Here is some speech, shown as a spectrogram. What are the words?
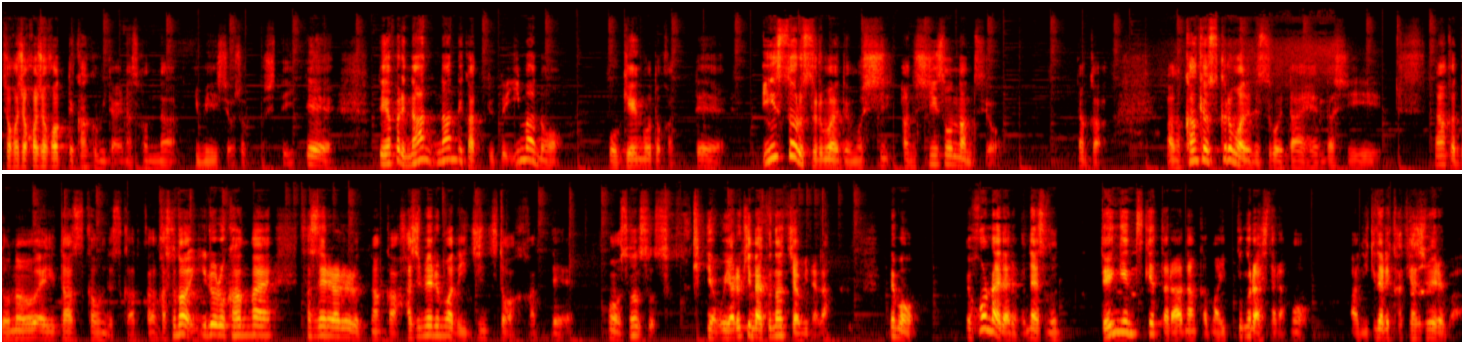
ちょこちょこちょこって書くみたいなそんなイメージをちょっとしていてでやっぱりなんでかっていうと今のこう言語とかってインストールする前でもしあの真相なんですよ。なんかあの環境作るまでですごい大変だしなんかどのエディター使うんですかとか、なんかそのいろいろ考えさせられるなんか始めるまで1日とかかかって、もうそそそやる気なくなっちゃうみたいな。でも、本来であればね、その電源つけたら、なんかまあ1分ぐらいしたらもう、あのいきなり書き始めれば、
